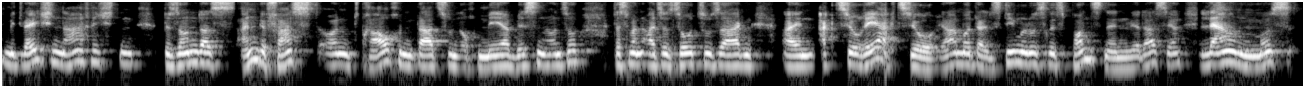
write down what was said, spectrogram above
mit welchen Nachrichten besonders angefasst und brauchen dazu noch mehr Wissen und so, dass man also sozusagen ein Aktio-Reaktio, ja, Modell Stimulus-Response nennen wir das, ja, lernen muss,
